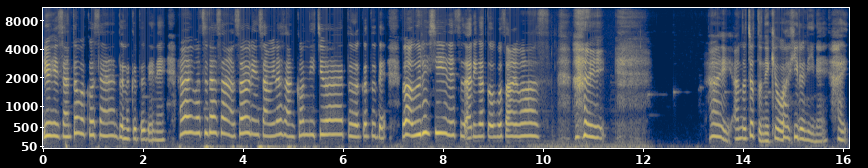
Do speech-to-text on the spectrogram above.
ゆうへいさん、ともこさん、とのことでね。はい、松田さん、サウリンさん、皆さん、こんにちは、とのことで。わ、嬉しいです。ありがとうございます。はい。はい。あの、ちょっとね、今日は昼にね、はい。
